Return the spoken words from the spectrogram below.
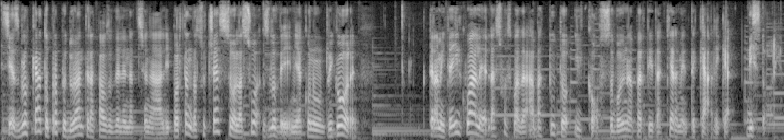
si è sbloccato proprio durante la pausa delle nazionali, portando a successo la sua Slovenia con un rigore tramite il quale la sua squadra ha battuto il Kosovo in una partita chiaramente carica di storia.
